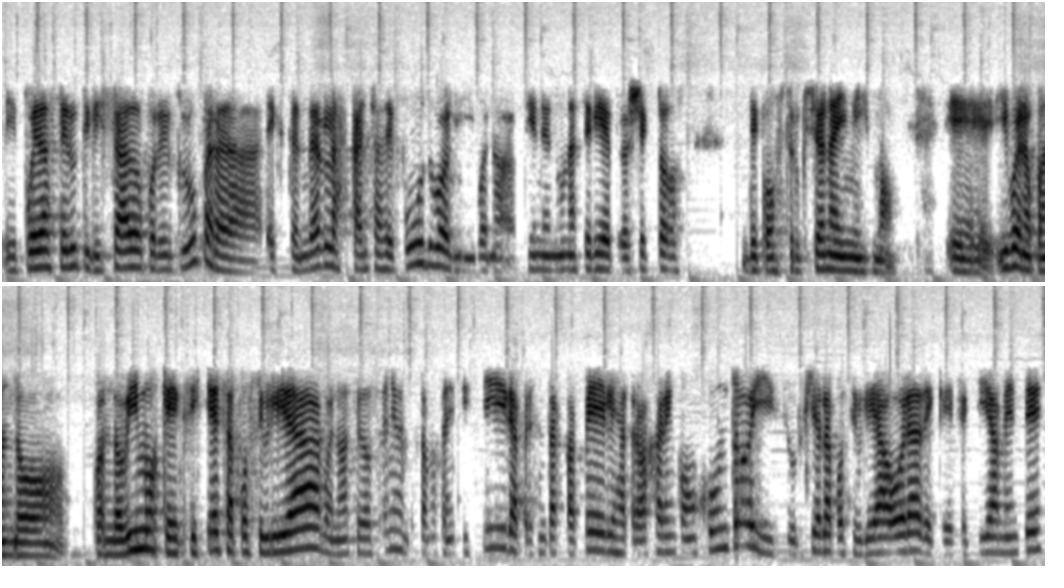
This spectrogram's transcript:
eh, pueda ser utilizado por el club para extender las canchas de fútbol y bueno, tienen una serie de proyectos de construcción ahí mismo. Eh, y bueno, cuando cuando vimos que existía esa posibilidad, bueno, hace dos años empezamos a insistir, a presentar papeles, a trabajar en conjunto y surgió la posibilidad ahora de que efectivamente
